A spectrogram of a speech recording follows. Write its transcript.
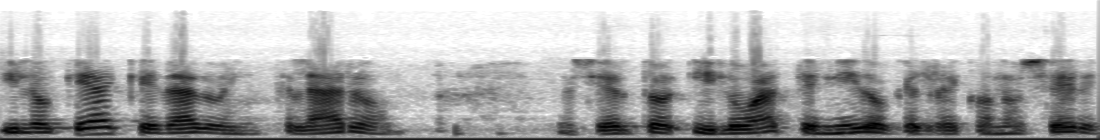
Y lo que ha quedado en claro, ¿no es cierto? Y lo ha tenido que reconocer,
